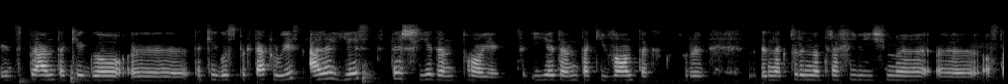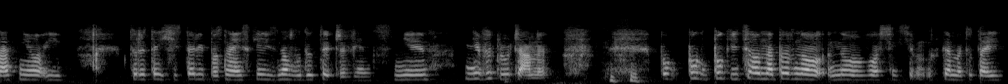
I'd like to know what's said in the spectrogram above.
więc plan takiego, y, takiego spektaklu jest, ale jest też jeden projekt i jeden taki wątek, który, na który natrafiliśmy ostatnio i który tej historii poznańskiej znowu dotyczy, więc nie, nie wykluczamy. Póki co na pewno, no właśnie chcemy tutaj,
